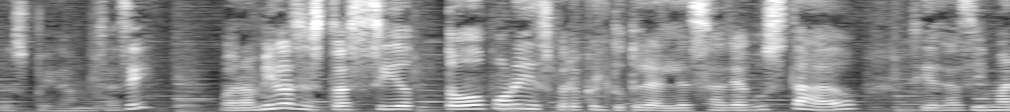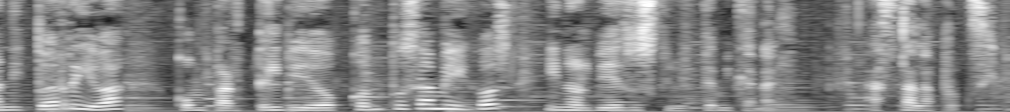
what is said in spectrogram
los pegamos así. Bueno amigos, esto ha sido todo por hoy. Espero que el tutorial les haya gustado. Si es así, manito arriba, comparte el video con tus amigos y no olvides suscribirte a mi canal. Hasta la próxima.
